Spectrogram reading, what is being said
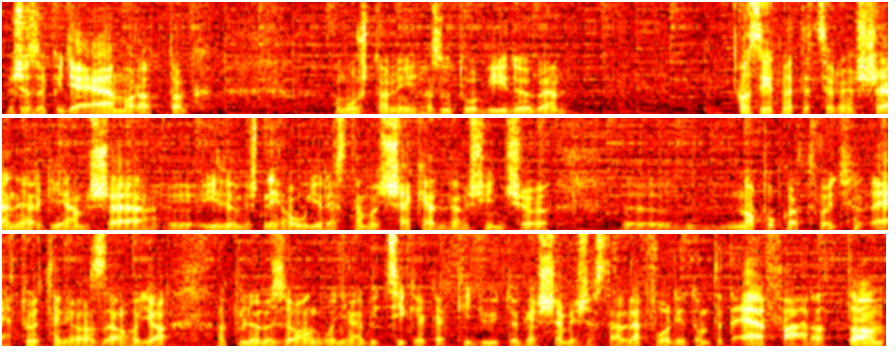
és ezek ugye elmaradtak a mostani, az utóbbi időben. Azért, mert egyszerűen se energiám, se időm, és néha úgy éreztem, hogy se kedvem sincs napokat vagy eltölteni azzal, hogy a, a különböző angol nyelvű cikkeket kigyűjtögessem, és aztán lefordítom. Tehát elfáradtam,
